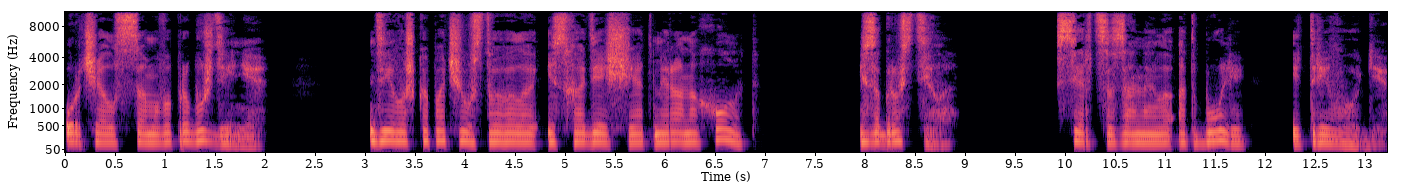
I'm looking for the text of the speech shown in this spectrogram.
урчал с самого пробуждения. Девушка почувствовала исходящий от Мирана холод и загрустила. Сердце заныло от боли и тревоги.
